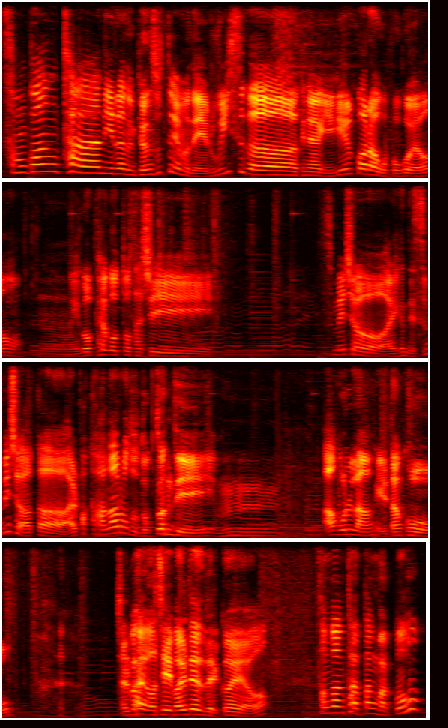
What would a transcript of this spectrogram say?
삼광탄이라는 변수 때문에 루이스가 그냥 이길 거라고 보고요. 음 이거 패고 또 다시 스매셔 아니 근데 스매셔 아까 알파카 하나로도 녹던데. 음 아 몰라. 일단 고. 잘 봐요. 제 말대로 될 거예요. 성광탄 딱 맞고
